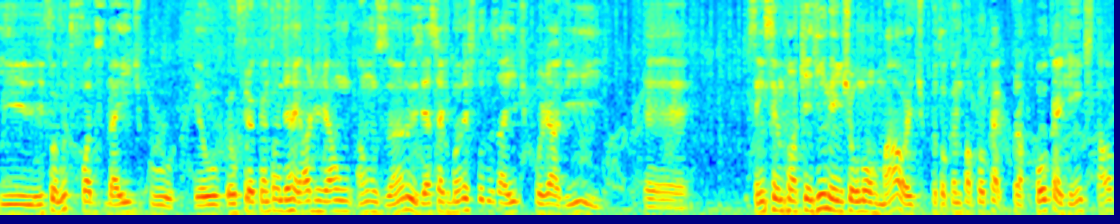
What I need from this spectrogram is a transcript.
E foi muito foda isso daí, tipo, eu, eu frequento o Underground já há, uns anos e essas bandas todas aí, tipo, eu já vi. É, sem ser no Rock nem show normal, e, tipo, tocando pra pouca, pra pouca gente e tal.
